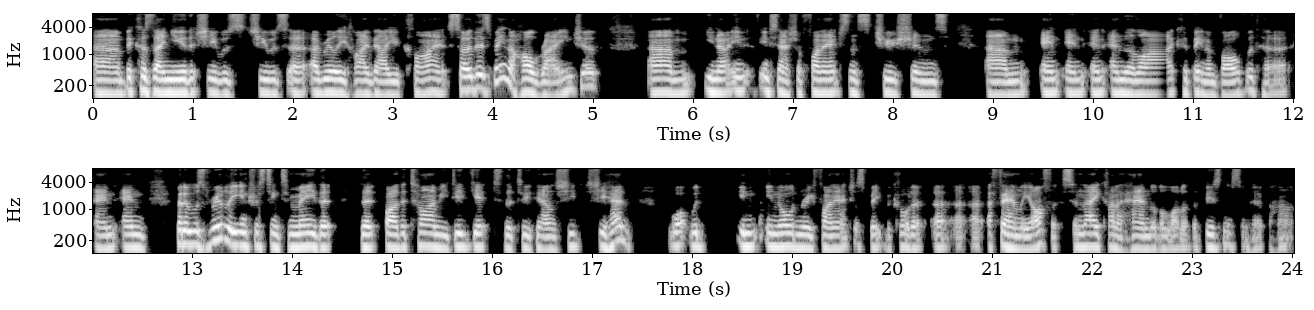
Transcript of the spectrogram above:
um, because they knew that she was she was a, a really high value client. So there's been a whole range of um, you know, in, international financial institutions um, and, and and and the like have been involved with her. And and but it was really interesting to me that that by the time you did get to the 2000s, she she had what would in, in ordinary financial speak be called a, a, a family office, and they kind of handled a lot of the business on her behalf.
